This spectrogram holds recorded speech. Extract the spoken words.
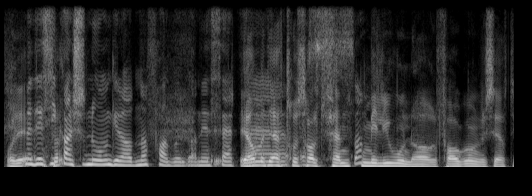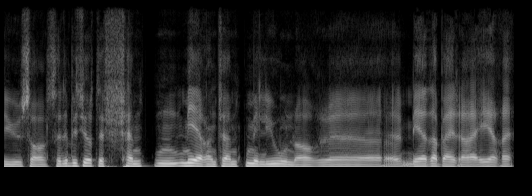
Det, men det sier kanskje noe om graden av fagorganiserte Ja, men det er tross alt 15 også. millioner fagorganiserte i USA. Så det betyr at det er 15, mer enn 15 millioner uh, medarbeidereiere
